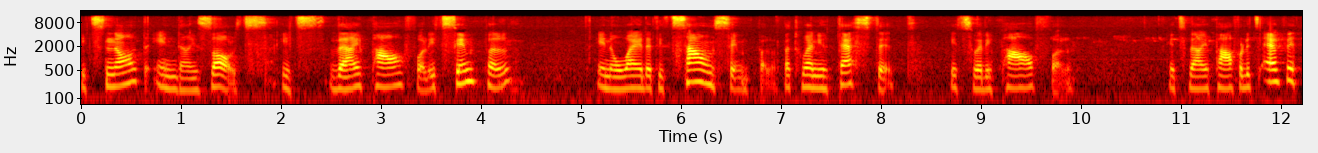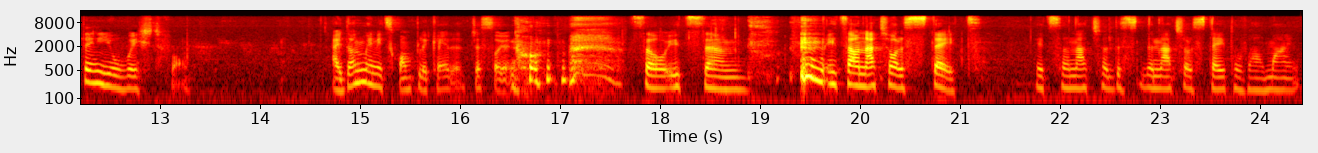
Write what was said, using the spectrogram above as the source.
It's not in the results. It's very powerful. It's simple in a way that it sounds simple, but when you test it, it's really powerful. It's very powerful. It's everything you wished for. I don't mean it's complicated, just so you know. so it's um, it's our natural state. It's a natural this, the natural state of our mind.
